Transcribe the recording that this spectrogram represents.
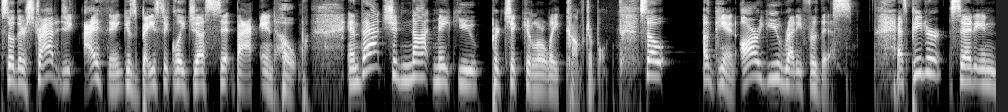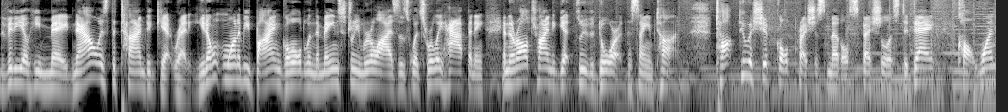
So their strategy, I think, is basically just sit back and hope. And that should not make you particularly comfortable. So Again, are you ready for this? As Peter said in the video he made, now is the time to get ready. You don't want to be buying gold when the mainstream realizes what's really happening and they're all trying to get through the door at the same time. Talk to a Schiff Gold Precious Metals specialist today. Call 1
